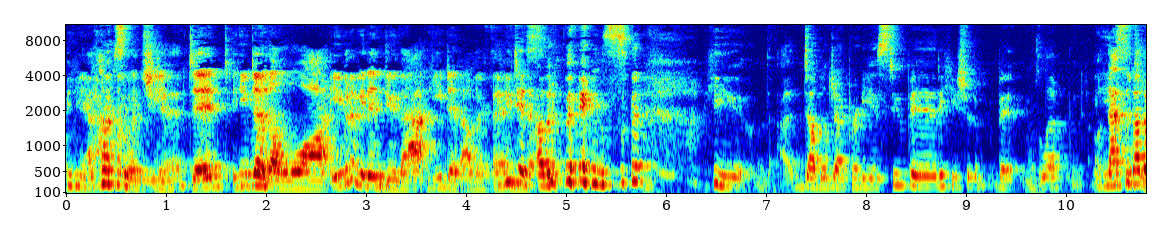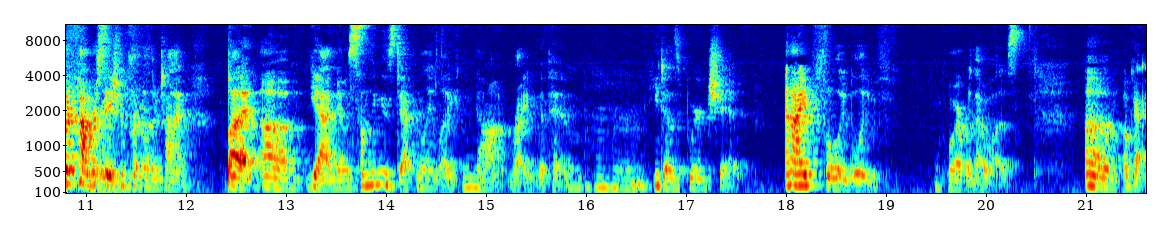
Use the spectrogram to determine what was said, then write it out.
he yeah, absolutely which he did. did. He did a lot. Even if he didn't do that, he did other things. He did other things. he uh, double jeopardy is stupid. He should have been left. He's That's another conversation freak. for another time. But um, yeah, no, something is definitely like not right with him. Mhm. He does weird shit, and I fully believe whoever that was. Um, okay.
